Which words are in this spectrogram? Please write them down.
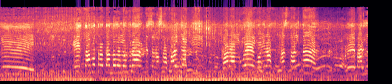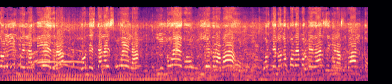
que estamos tratando de lograr que se nos asfalte aquí para luego ir a asfaltar eh, Barrio Lindo en La Piedra, donde está la escuela, y luego Piedra Abajo, porque no nos podemos quedar sin el asfalto.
